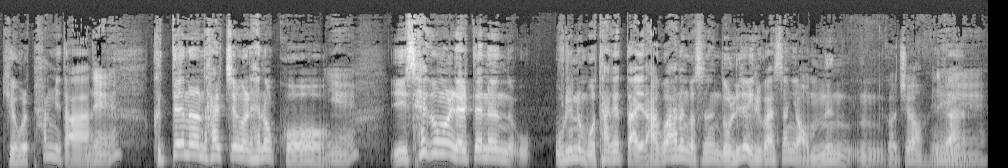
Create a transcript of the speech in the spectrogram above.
기업을 팝니다. 네. 그때는 할증을 해놓고 예. 이 세금을 낼 때는 우리는 못하겠다라고 하는 것은 논리적 일관성이 없는 거죠. 그러니까 네.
